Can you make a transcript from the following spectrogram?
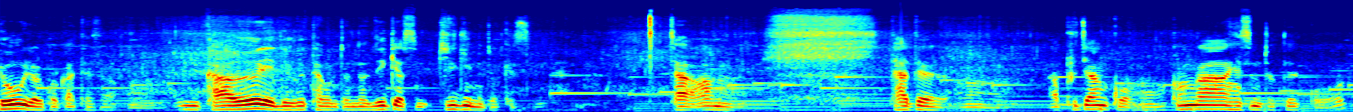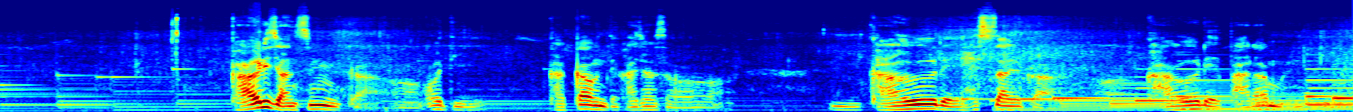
겨울이 올것 같아서 어, 이 가을의 느긋함을 좀 더 느꼈으면 즐기면 좋겠습니다. 자 오늘 다들 어, 아프지 않고 어, 건강했으면 좋겠고 가을이지 않습니까? 어, 디 가까운 데 가셔서 이 가을의 햇살과 어, 가을의 바람을 느끼고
